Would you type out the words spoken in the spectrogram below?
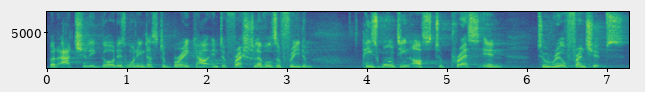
But actually, God is wanting us to break out into fresh levels of freedom. He's wanting us to press in to real friendships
